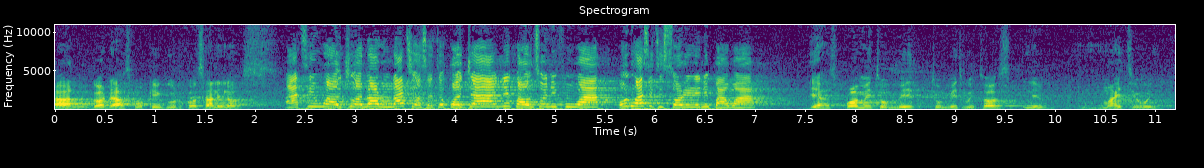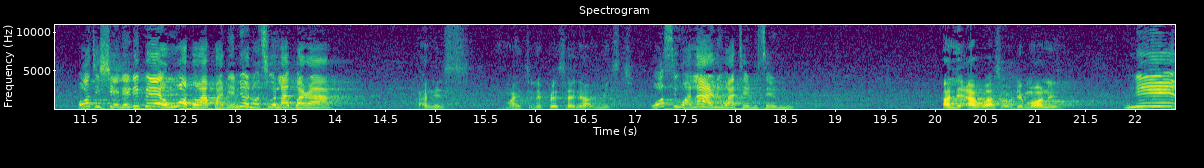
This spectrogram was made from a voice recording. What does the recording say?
and God has spoken good concerning us. a ti ń wá ojú ọlọ́run láti ọ̀sẹ̀ tó kọjá nípa ohun tó ní fún wa. Olúwa sì ti sọ rere nípa wa. He has promised to meet, to meet with us in a mighty way, ó ti ṣe ìlérí pé òun ọ̀bọ wa pàdé ní ọ̀nà tí ó lágbára. And is mightily present in our midst. ó sì wà láàárín wa tẹ̀rùtẹ̀rù. Early hours of the morning, ní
